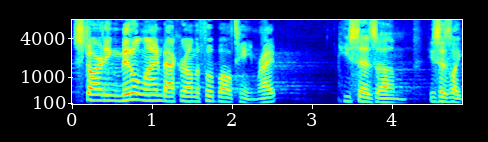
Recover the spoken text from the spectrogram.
starting middle linebacker on the football team, right? He says, um, he says, like,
